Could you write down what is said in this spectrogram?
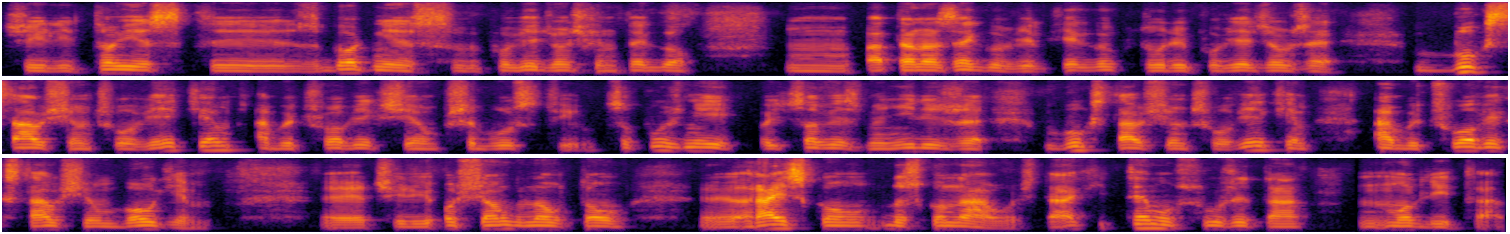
Czyli to jest y, zgodnie z wypowiedzią świętego Mm, Atanazego Wielkiego, który powiedział, że Bóg stał się człowiekiem, aby człowiek się przebóstwił. Co później ojcowie zmienili, że Bóg stał się człowiekiem, aby człowiek stał się Bogiem, czyli osiągnął tą e, rajską doskonałość. Tak? I temu służy ta modlitwa.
